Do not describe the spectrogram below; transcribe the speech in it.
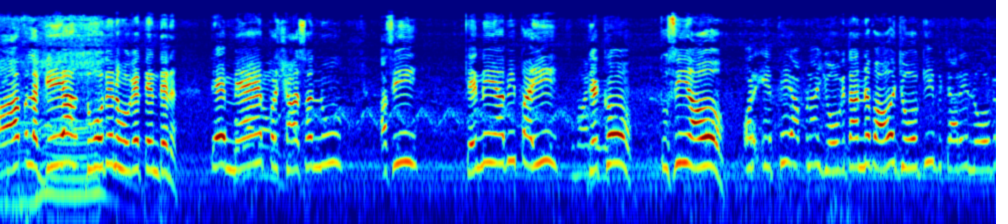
ਆਪ ਲੱਗੇ ਆ 2 ਦਿਨ ਹੋ ਗਏ 3 ਦਿਨ। ਤੇ ਮੈਂ ਪ੍ਰਸ਼ਾਸਨ ਨੂੰ ਅਸੀਂ ਕਹਿੰਨੇ ਆ ਵੀ ਭਾਈ, ਦੇਖੋ, ਤੁਸੀਂ ਆਓ ਔਰ ਇੱਥੇ ਆਪਣਾ ਯੋਗਦਾਨ ਨਿਭਾਓ, ਜੋ ਕਿ ਵਿਚਾਰੇ ਲੋਕ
